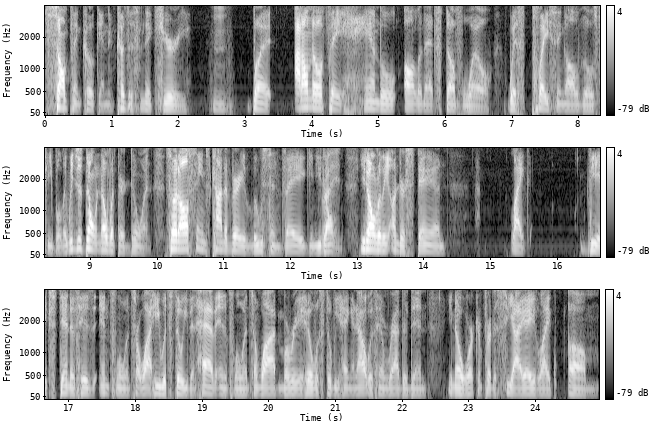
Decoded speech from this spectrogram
something cooking because it's Nick Fury. Hmm. but I don't know if they handle all of that stuff well with placing all of those people. Like we just don't know what they're doing. So it all seems kind of very loose and vague and you don't you don't really understand like the extent of his influence or why he would still even have influence and why Maria Hill would still be hanging out with him rather than, you know, working for the CIA like um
